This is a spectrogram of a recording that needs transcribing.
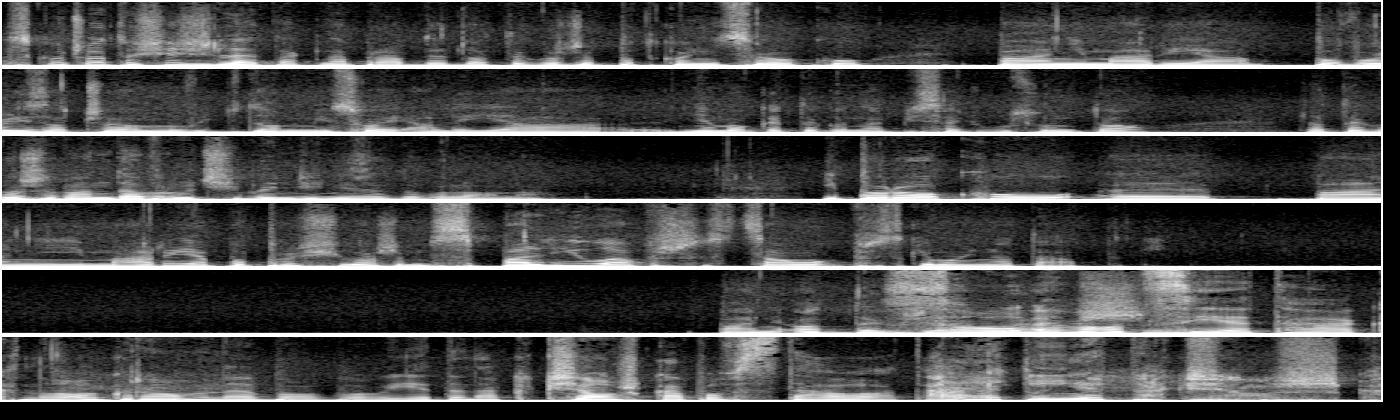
skończyło to się źle tak naprawdę, dlatego że pod koniec roku pani Maria powoli zaczęła mówić do mnie, słuchaj, ale ja nie mogę tego napisać, usuń to, dlatego że Wanda wróci będzie niezadowolona. I po roku e, pani Maria poprosiła, żebym spaliła wszystkie moje notatki. Pani oddech Są emocje, tak, no ogromne, bo, bo jednak książka powstała, tak? Ale to I nie ta książka.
